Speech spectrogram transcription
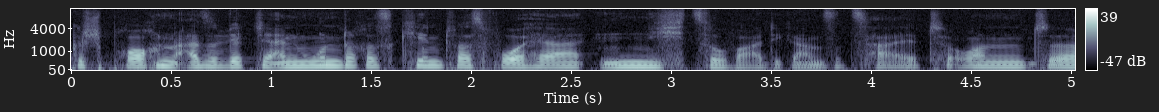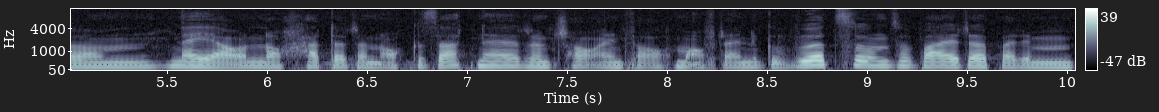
gesprochen, also wirklich ein munteres Kind, was vorher nicht so war die ganze Zeit. Und ähm, naja, und noch hat er dann auch gesagt, naja, dann schau einfach auch mal auf deine Gewürze und so weiter. Bei dem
